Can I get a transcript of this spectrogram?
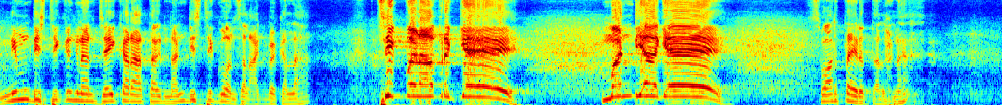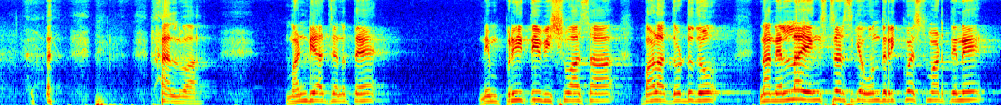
ನಿಮ್ಮ ಡಿಸ್ಟಿಕ್ಗೆ ನಾನು ಜೈಕಾರ ಆತ ನನ್ನ ಡಿಸ್ಟಿಕ್ಗೂ ಒಂದ್ಸಲ ಆಗ್ಬೇಕಲ್ಲ? ಚಿಕ್ಕಬಳ್ಳಾಪುರಕ್ಕೆ, ಮಂಡ್ಯಗೆ. ಸ್ವಾರ್ಥ ಇರುತ್ತಲ್ಲಣ್ಣ? ಅಲ್ವಾ? ಮಂಡ್ಯ ಜನತೆ ನಿಮ್ಮ ಪ್ರೀತಿ, ವಿಶ್ವಾಸ ಭಾಳ ದೊಡ್ಡದು. ನಾನೆಲ್ಲ ಯಂಗ್ಸ್ಟರ್ಸ್ಗೆ ಒಂದು ರಿಕ್ವೆಸ್ಟ್ ಮಾಡ್ತೀನಿ.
